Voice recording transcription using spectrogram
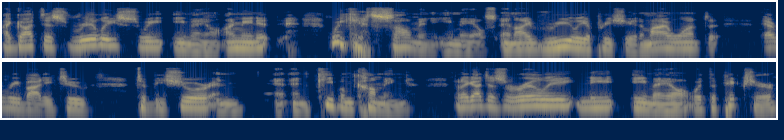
I got this really sweet email. I mean, it. We get so many emails, and I really appreciate them. I want to, everybody to to be sure and and, and keep them coming. But I got this really neat email with the picture,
